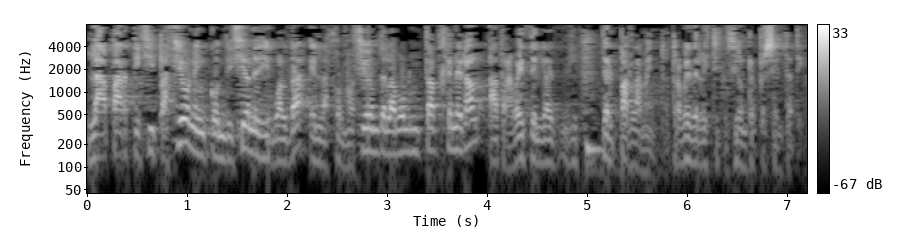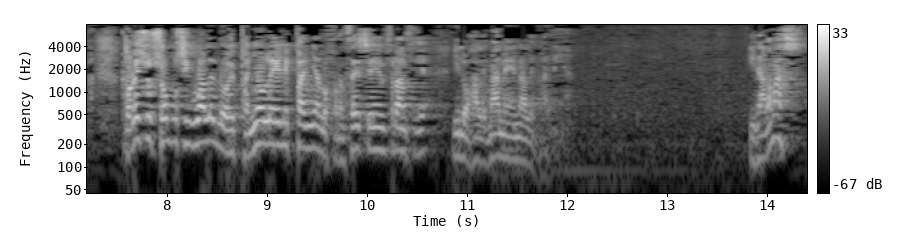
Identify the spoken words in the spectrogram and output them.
La participación en condiciones de igualdad en la formación de la voluntad general a través del Parlamento, a través de la institución representativa. Por eso somos iguales los españoles en España, los franceses en Francia y los alemanes en Alemania. Y nada más.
